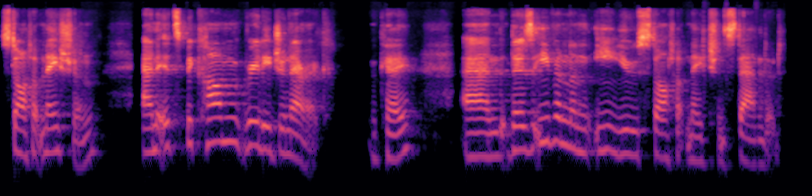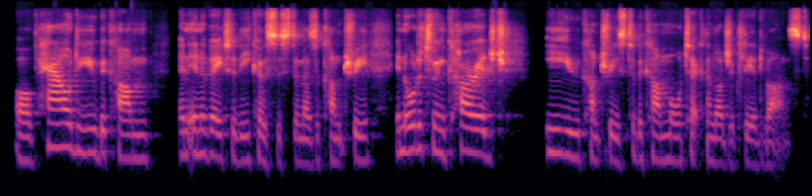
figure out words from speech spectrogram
startup nation and it's become really generic okay and there's even an EU startup nation standard of how do you become an innovative ecosystem as a country in order to encourage EU countries to become more technologically advanced.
